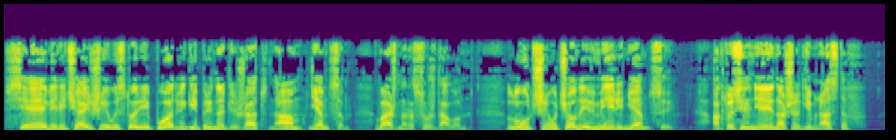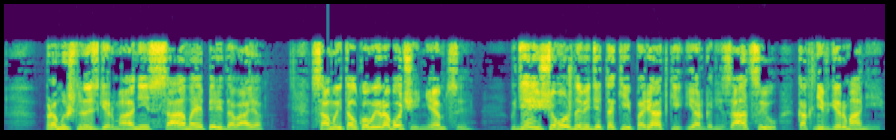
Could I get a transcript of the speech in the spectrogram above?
Все величайшие в истории подвиги принадлежат нам, немцам, важно рассуждал он. Лучшие ученые в мире немцы. А кто сильнее наших гимнастов? Промышленность Германии самая передовая. Самые толковые рабочие — немцы. Где еще можно видеть такие порядки и организацию, как не в Германии?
